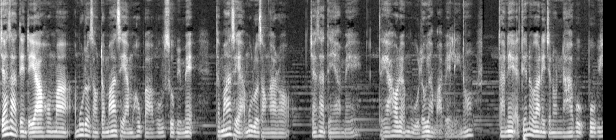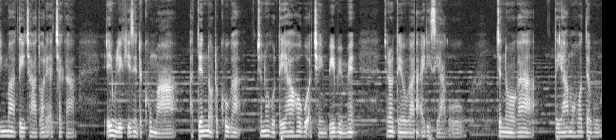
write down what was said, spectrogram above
ကျမ်းစာတင်တရားဟောမှအမှုတော်ဆောင်ဓမ္မဆရာမဟုတ်ပါဘူးဆိုပေမဲ့ဓမ္မဆရာအမှုတော်ဆောင်ကတော့ ကျမ်းစာတင်ရမယ်တရားဟောတဲ့အမှုကိုလုပ်ရမှာပဲလေနော်ဒါနဲ့အတင်းတော်ကနေကျွန်တော်နားဖို့ပို့ပြီးမှတေချာသွားတဲ့အချက်ကအေးဝလီခီးစဉ်တစ်ခုမှာအတင်းတော်တစ်ခုကကျွန်တော်ကိုတရားဟောဖို့အချိန်ပေးပေမဲ့ကျွန်တော်တင်ဦးကအဲ့ဒီဆရာကိုကျွန်တော်ကတရားမဟောတတ်ဘူး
